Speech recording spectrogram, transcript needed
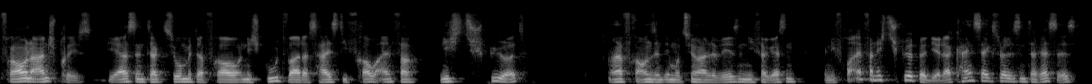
Frauen ansprichst, die erste Interaktion mit der Frau nicht gut war, das heißt, die Frau einfach nichts spürt. Ja, Frauen sind emotionale Wesen, nie vergessen. Wenn die Frau einfach nichts spürt bei dir, da kein sexuelles Interesse ist,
